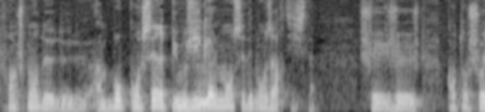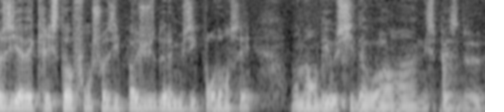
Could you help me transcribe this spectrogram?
Franchement, de, de- de- un bon concert. Et puis musicalement, c'est des bons artistes. Là. Je fais, je, je- quand on choisit avec Christophe, on choisit pas juste de la musique pour danser. On a envie aussi d'avoir un espèce de,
